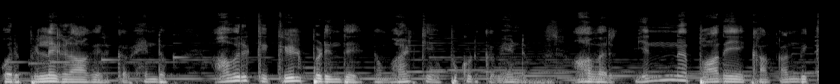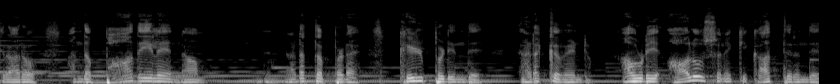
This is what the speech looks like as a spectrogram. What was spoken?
ஒரு பிள்ளைகளாக இருக்க வேண்டும். அவருக்கு கீழ்ப்படிந்து நம் வாழ்க்கையை ஒப்பு கொடுக்க வேண்டும். அவர் என்ன பாதையை கா- காண்பிக்கிறாரோ அந்த பாதையிலே நாம் நடத்தப்பட கீழ்ப்படிந்து நடக்க வேண்டும். அவருடைய ஆலோசனைக்கு காத்திருந்து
